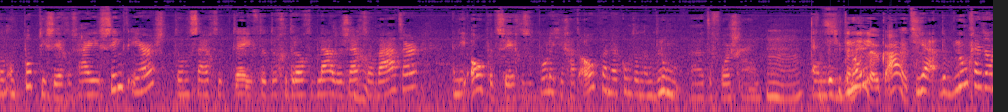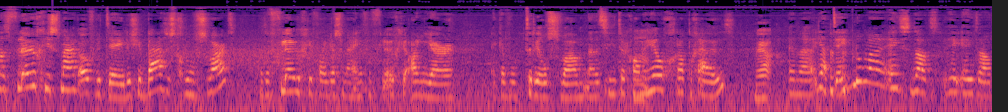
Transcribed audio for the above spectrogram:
dan ontpopt hij zich. Dus hij zinkt eerst, dan zuigt de thee, de, de gedroogde bladeren zuigt dan water. En die opent zich. Dus het bolletje gaat open en daar komt dan een bloem eh, tevoorschijn. En Het ziet er heel leuk uit. Ja, de bloem geeft dan het vleugje smaak over de thee. Dus je basis is groen of zwart. Met een vleugje van jasmijn of een vleugje anjer. Ik heb ook trilswam. Nou, dat ziet er gewoon heel grappig uit. Ja. En eh, ja, theebloemen heet dat. he- heet dat.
